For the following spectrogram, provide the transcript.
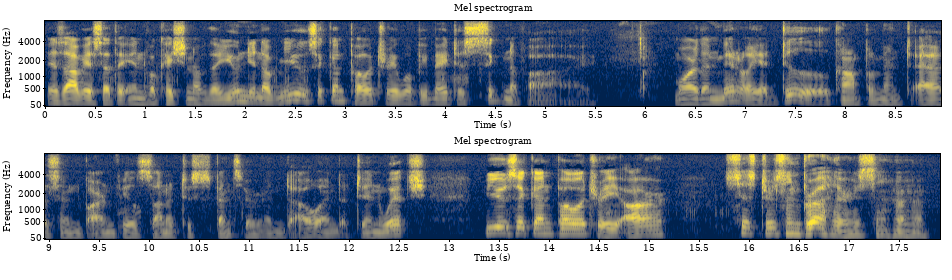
is obvious that the invocation of the union of music and poetry will be made to signify more than merely a dual complement, as in Barnfield's sonnet to Spenser and Dowland, in which music and poetry are sisters and brothers.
